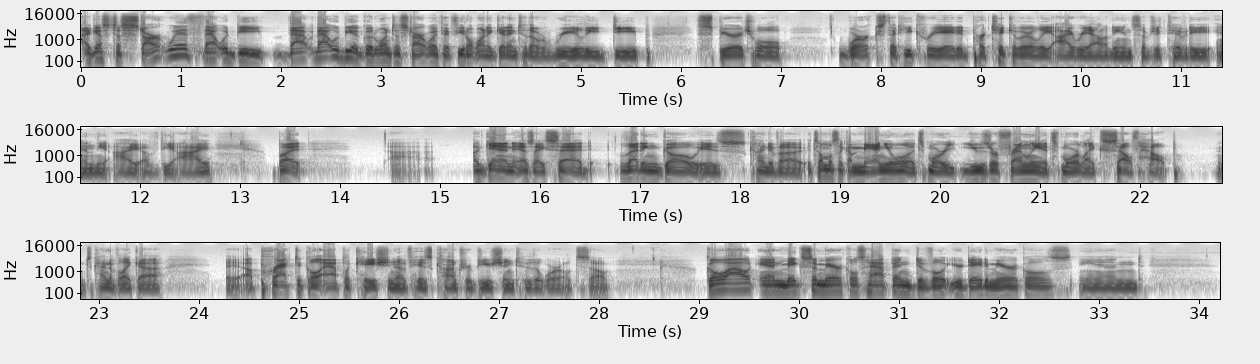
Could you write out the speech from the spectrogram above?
I guess to start with, that would be that that would be a good one to start with if you don't want to get into the really deep spiritual works that he created, particularly I, Reality, and Subjectivity, and the Eye of the I. But uh, again, as I said, letting go is kind of a it's almost like a manual. It's more user friendly. It's more like self help. It's kind of like a a practical application of his contribution to the world. So go out and make some miracles happen. Devote your day to miracles and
